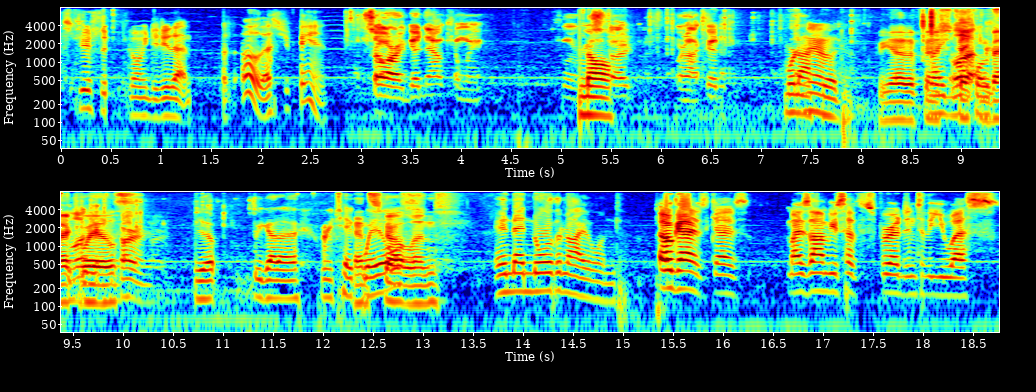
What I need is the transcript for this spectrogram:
seriously going to do that. Oh, that's Japan. So are we good now? Can we? Can we No. restart? We're not good. We're not No. good. we gotta finish Look, taking back look Wales Yep. We gotta retake and Wales Scotland. And then Northern Ireland. Oh, guys, guys. My zombies have spread into the US.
